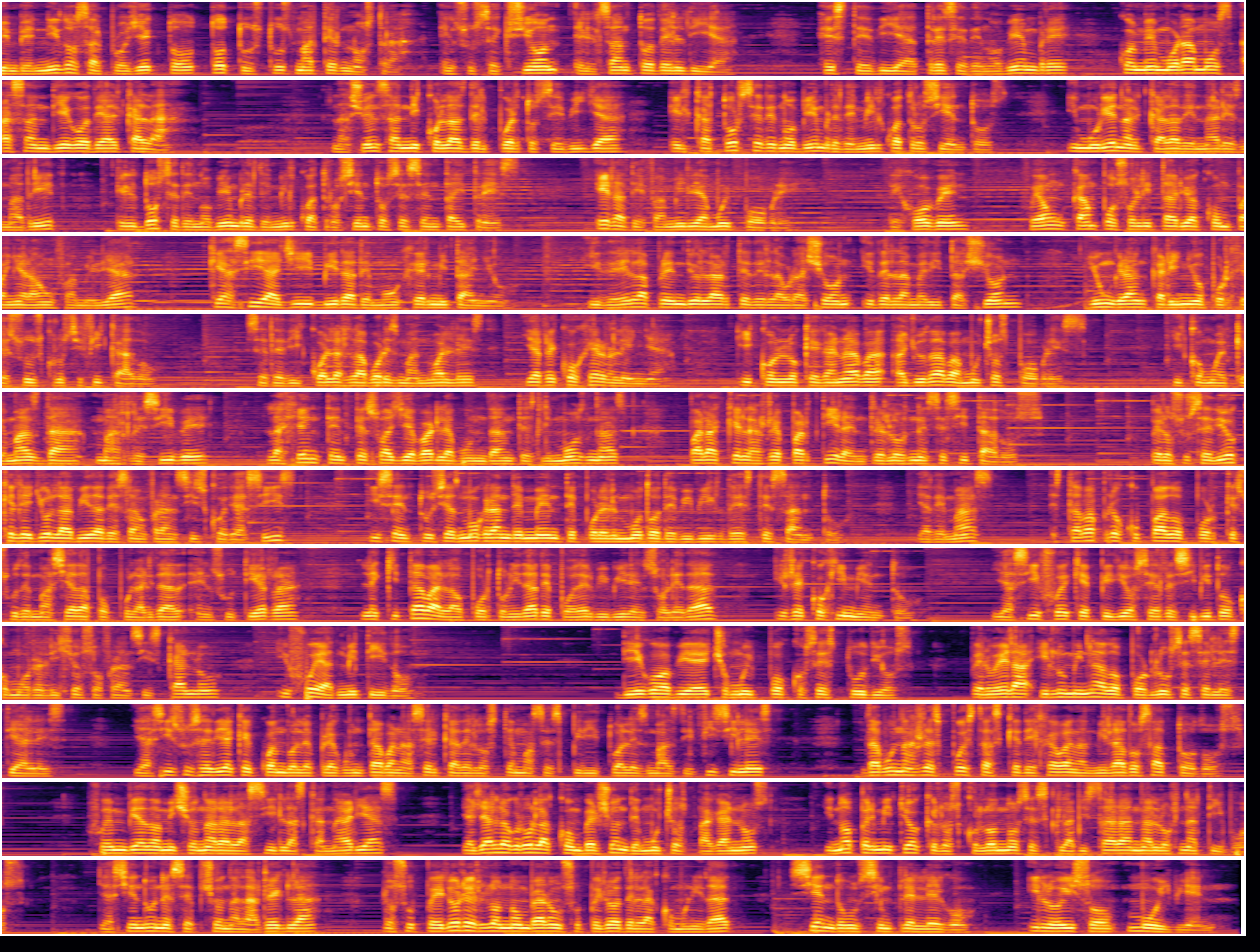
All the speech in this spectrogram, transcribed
Bienvenidos al proyecto Totus Tus Mater Nostra, en su sección El Santo del Día. Este día 13 de noviembre conmemoramos a San Diego de Alcalá. Nació en San Nicolás del Puerto Sevilla el 14 de noviembre de 1400 y murió en Alcalá de Henares, Madrid, el 12 de noviembre de 1463. Era de familia muy pobre. De joven, fue a un campo solitario a acompañar a un familiar que hacía allí vida de monje ermitaño, y de él aprendió el arte de la oración y de la meditación y un gran cariño por Jesús crucificado. Se dedicó a las labores manuales y a recoger leña, y con lo que ganaba ayudaba a muchos pobres. Y como el que más da, más recibe, la gente empezó a llevarle abundantes limosnas para que las repartiera entre los necesitados. Pero sucedió que leyó la vida de San Francisco de Asís y se entusiasmó grandemente por el modo de vivir de este santo, y además estaba preocupado porque su demasiada popularidad en su tierra le quitaba la oportunidad de poder vivir en soledad y recogimiento, y así fue que pidió ser recibido como religioso franciscano y fue admitido. Diego había hecho muy pocos estudios, pero era iluminado por luces celestiales, y así sucedía que cuando le preguntaban acerca de los temas espirituales más difíciles, daba unas respuestas que dejaban admirados a todos. Fue enviado a misionar a las Islas Canarias y allá logró la conversión de muchos paganos y no permitió que los colonos esclavizaran a los nativos, y haciendo una excepción a la regla, los superiores lo nombraron superior de la comunidad, siendo un simple lego, y lo hizo muy bien.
